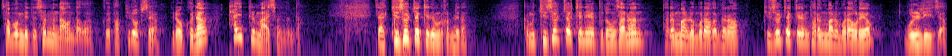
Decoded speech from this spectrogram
자본 밑에 설명 나온다고요. 그거 다 필요 없어요. 필요 없고 그냥 타이틀만 아시면 된다. 자, 기술적 개념으로 갑니다. 그럼 기술적 개념의 부동산은 다른 말로 뭐라고 하더라? 기술적 개념 다른 말로 뭐라고 그래요? 물리적.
